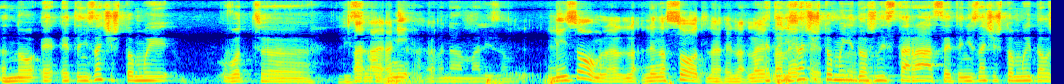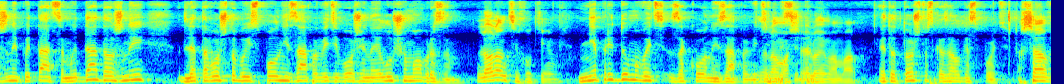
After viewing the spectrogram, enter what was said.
Но э- это не значит, что мы вот... э, лизом, А- а- они- הכוונה, מה лизом? ליזום, ל- ל- לנסות, ל- ל- Это не значит, ללכת. что мы не должны стараться, это не значит, что мы должны пытаться. Мы, да, должны для того, чтобы исполнить заповеди Божьи наилучшим образом. לא להמציא חוקים, Не придумывать законы и заповеди זה לא для מה себя. שאלוהים אמר. Это то, что сказал Господь. עכשיו,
